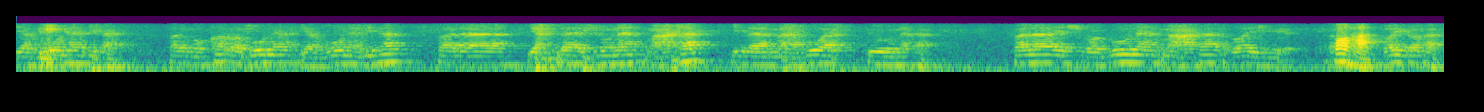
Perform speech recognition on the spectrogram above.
يرمون بها. فالمقربون يرمون بها فلا يحتاجون معها إلى ما هو دونها فلا يشربون معها غير غيرها غيرها.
